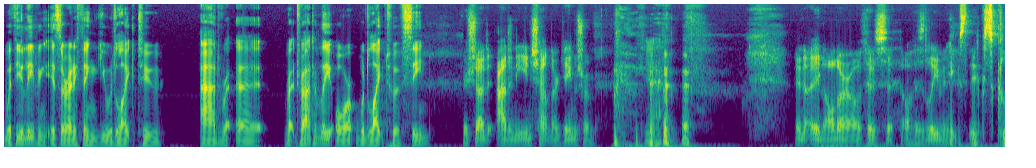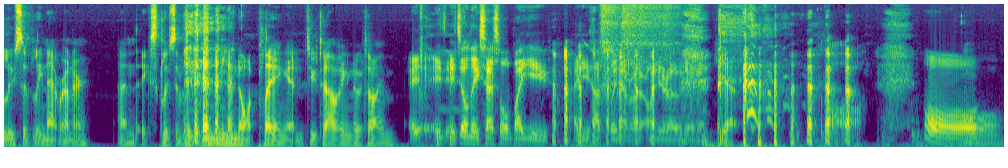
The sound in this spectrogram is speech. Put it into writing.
with you leaving is there anything you would like to add re- uh, retroactively or would like to have seen We should add, add an Ian Chandler games room yeah in in honor of his of his leaving. Ex- exclusively Netrunner and exclusively me not playing it due to having no time. It, it, it's only accessible by you, and you have to play Netrunner on your own. Yeah. Aw. Oh,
